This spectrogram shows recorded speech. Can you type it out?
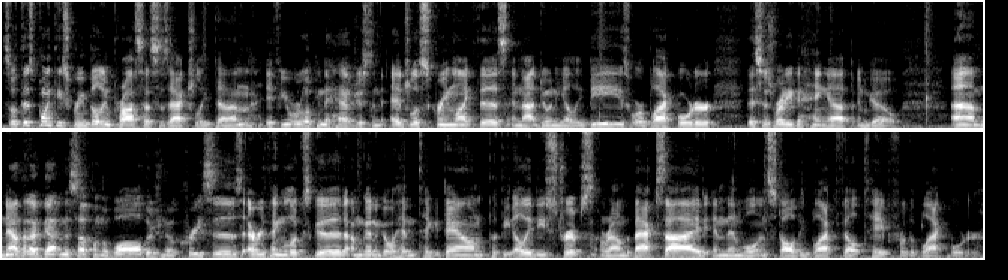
So at this point, the screen building process is actually done. If you were looking to have just an edgeless screen like this and not do any LEDs or a black border, this is ready to hang up and go. Um, now that I've gotten this up on the wall, there's no creases, everything looks good. I'm gonna go ahead and take it down, put the LED strips around the back side, and then we'll install the black felt tape for the black border.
